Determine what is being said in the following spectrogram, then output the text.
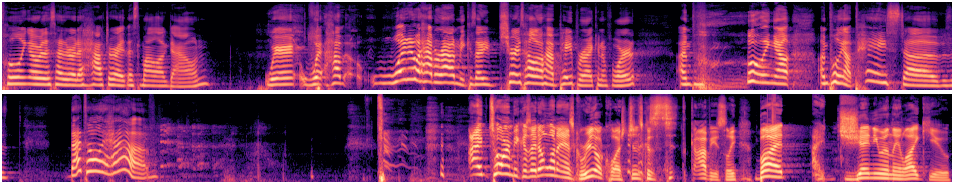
pulling over the side of the road. I have to write this monologue down. Where, what, how, what do I have around me? Because I sure as hell don't have paper I can afford. I'm pulling out, I'm pulling out pay stubs. That's all I have. I'm torn because I don't want to ask real questions because obviously, but I genuinely like you,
